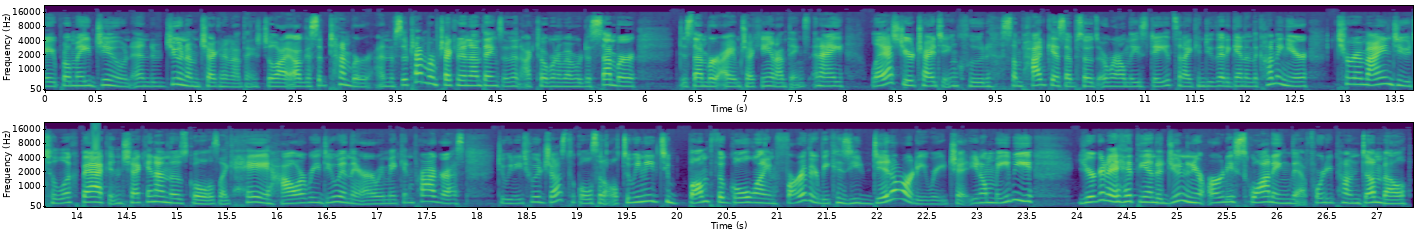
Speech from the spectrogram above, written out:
April, May, June. End of June, I'm checking in on things. July, August, September. End of September, I'm checking in on things. And then October, November, December. December, I am checking in on things. And I last year tried to include some podcast episodes around these dates, and I can do that again in the coming year to remind you to look back and check in on those goals. Like, hey, how are we doing there? Are we making progress? Do we need to adjust the goals at all? Do we need to bump the goal line farther because you did already reach it? You know, maybe you're going to hit the end of June and you're already squatting that 40 pound dumbbell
